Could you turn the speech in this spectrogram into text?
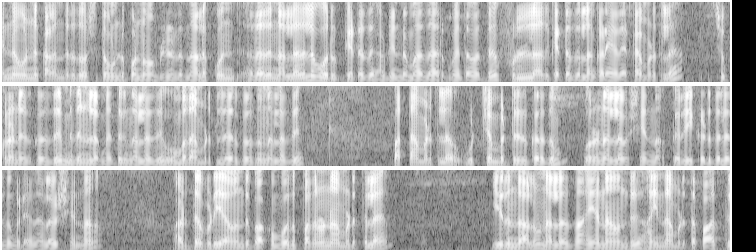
என்ன ஒன்று கலந்திர தோஷத்தை உண்டு பண்ணும் அப்படின்றதுனால கொஞ்சம் அதாவது நல்லதில் ஒரு கெட்டது அப்படின்ற மாதிரி தான் இருக்குமே தவிர்த்து ஃபுல்லாக அது கெட்டதெல்லாம் கிடையாது. எட்டாம் இடத்துல சுக்கரன் இருக்கிறது மிதன லக்னத்துக்கு நல்லது ஒன்பதாம் இடத்துல இருக்கிறதும் நல்லது. பத்தாம் இடத்துல உச்சம் பெற்று இருக்கிறதும் ஒரு நல்ல விஷயந்தான் பெரிய கெடுதல் எதுவும் கிடையாது நல்ல விஷயந்தான் அடுத்தபடியாக வந்து பார்க்கும்போது பதினொன்றாம் இடத்துல இருந்தாலும் நல்லது தான் ஏன்னா வந்து ஐந்தாம் இடத்தை பார்த்து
